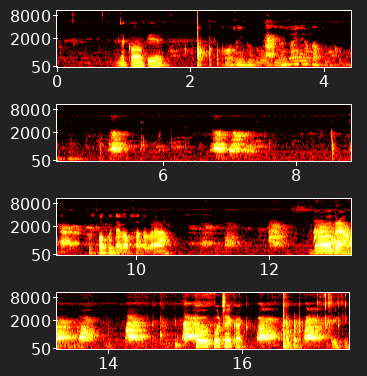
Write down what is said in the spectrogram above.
Na kąpie. Gorzej by było z leżeniem na tym komputerze. Uspokój tego psa, dobra? Dobra. To poczekaj. Dzięki.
